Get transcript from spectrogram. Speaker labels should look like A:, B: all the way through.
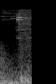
A: Thank you.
